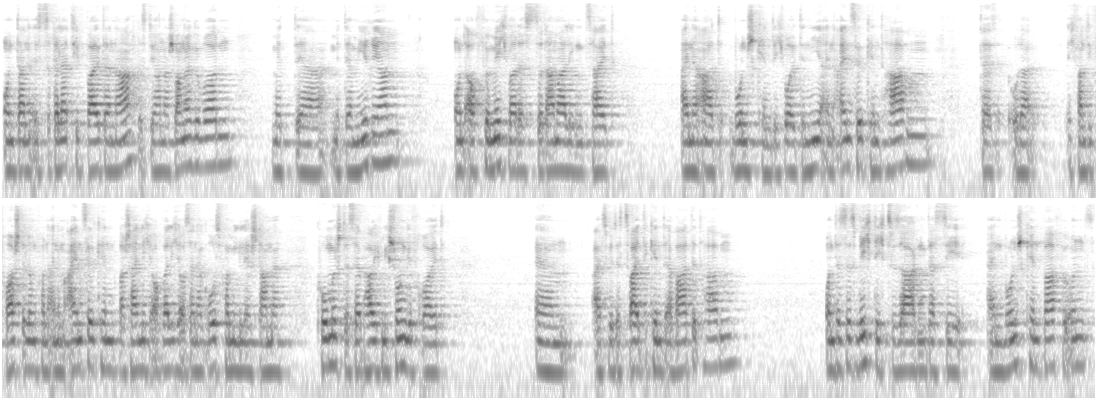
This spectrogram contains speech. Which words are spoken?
Und dann ist relativ bald danach, ist Johanna schwanger geworden mit der, mit der Miriam. Und auch für mich war das zur damaligen Zeit eine Art Wunschkind. Ich wollte nie ein Einzelkind haben. Das, oder ich fand die Vorstellung von einem Einzelkind, wahrscheinlich auch, weil ich aus einer Großfamilie stamme, komisch. Deshalb habe ich mich schon gefreut, ähm, als wir das zweite Kind erwartet haben. Und es ist wichtig zu sagen, dass sie ein Wunschkind war für uns,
